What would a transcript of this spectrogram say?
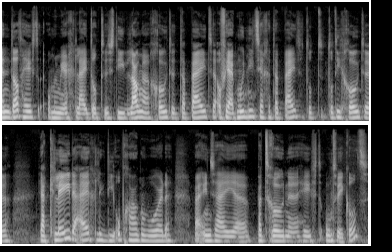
En dat heeft onder meer geleid tot dus die lange, grote tapijten. Of ja, ik moet niet zeggen tapijten, tot, tot die grote ja, kleden eigenlijk die opgehangen worden. Waarin zij eh, patronen heeft ontwikkeld.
